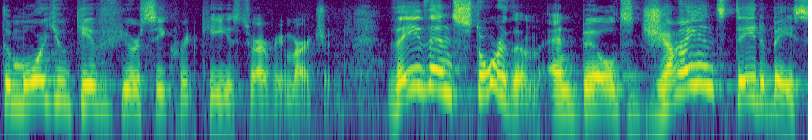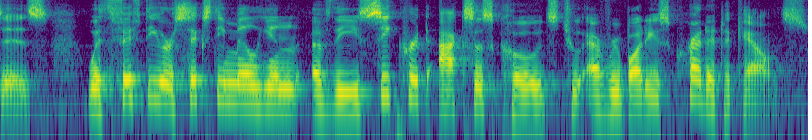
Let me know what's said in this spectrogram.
the more you give your secret keys to every merchant. They then store them and build giant databases with 50 or 60 million of these secret access codes to everybody's credit accounts.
